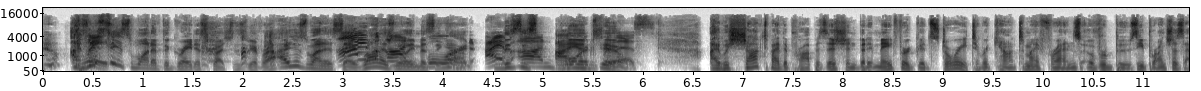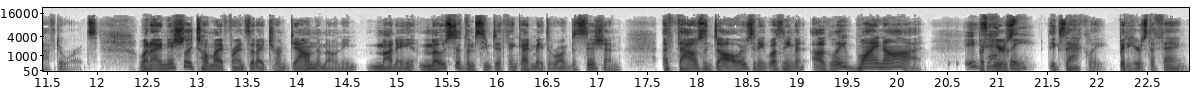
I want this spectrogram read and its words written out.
Wait. This is one of the greatest questions we ever had. I just want to say, I'm Ron is really missing board. out. I'm This is- on I am board for too. this. I was shocked by the proposition, but it made for a good story to recount to my friends over boozy brunches afterwards. When I initially told my friends that I turned down the money, money, most of them seemed to think I'd made the wrong decision. A thousand dollars and he wasn't even ugly? Why not? But Exactly. exactly. But here's the thing.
